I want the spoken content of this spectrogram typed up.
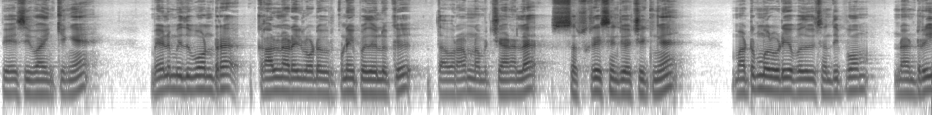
பேசி வாங்கிக்கோங்க. மேலும் இது போன்ற கால்நடைகளோட விற்பனை பதிவுகளுக்கு தவறாமல் நம்ம சேனலை சப்ஸ்கிரைப் செஞ்சு வச்சுக்கோங்க. மற்றும் ஒரு வீடியோ பதிவில் சந்திப்போம். நன்றி.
